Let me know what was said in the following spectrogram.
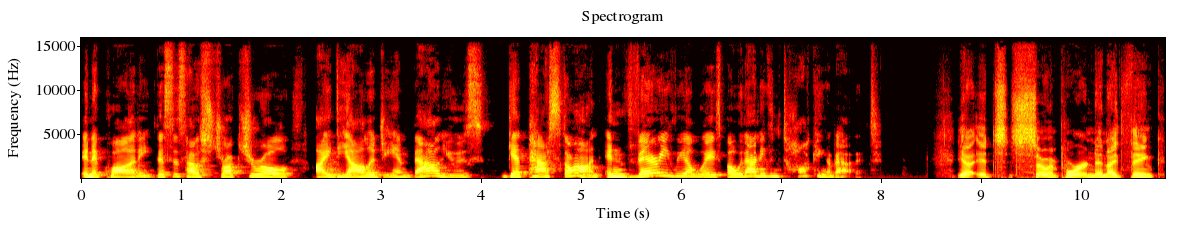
inequality, this is how structural ideology and values get passed on in very real ways, but without even talking about it. Yeah, it's so important. And I think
